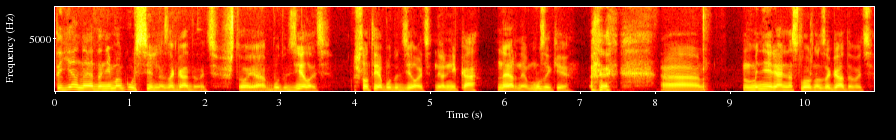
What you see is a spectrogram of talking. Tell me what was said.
Да я, наверное, не могу сильно загадывать, что я буду делать. Что-то я буду делать наверняка, наверное, в музыке. А, мне реально сложно загадывать,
